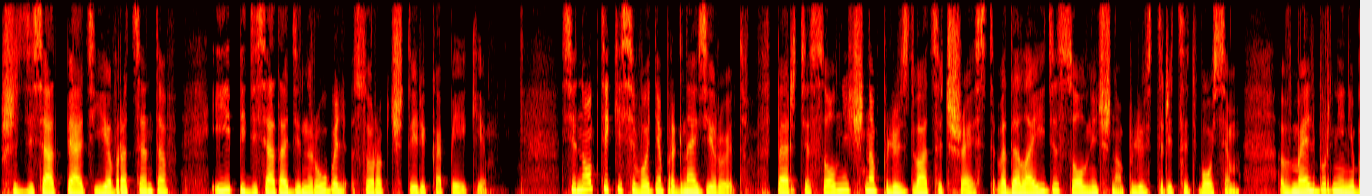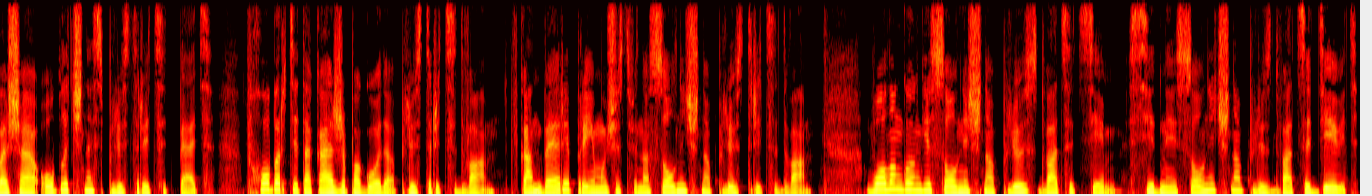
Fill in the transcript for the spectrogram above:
65 евроцентов и 51 рубль 44 копейки. Синоптики сегодня прогнозируют. В Перте солнечно плюс 26, в Аделаиде солнечно плюс 38, в Мельбурне небольшая облачность плюс 35, в Хобарте такая же погода плюс 32, в Канберре преимущественно солнечно плюс 32. В Волонгонге солнечно плюс 27, в Сиднее солнечно плюс 29,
